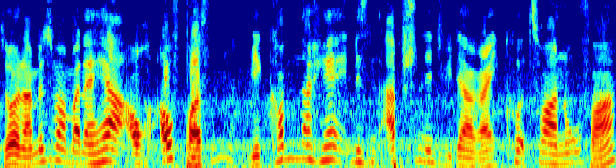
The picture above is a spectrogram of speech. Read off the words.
So, dann müssen wir mal nachher auch aufpassen. Wir kommen nachher in diesen Abschnitt wieder rein, kurz vor Hannover,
